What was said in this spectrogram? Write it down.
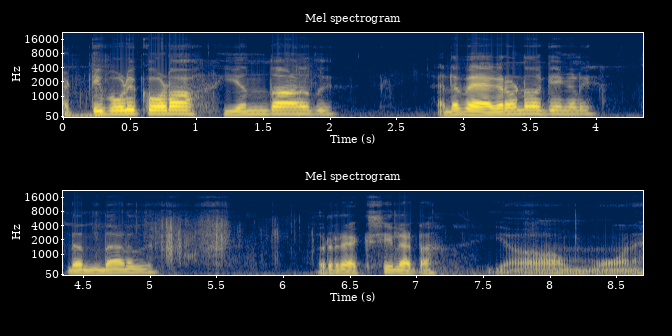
അടിപൊളി കോടാ. എന്താണിത്? എന്റെ ബാക്ക്ഗ്രൗണ്ട് നോക്കി നിങ്ങൾ ഇതെന്താണിത്? ഒരു രക്ഷയില്ല കേട്ടാ യാ മോനെ.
